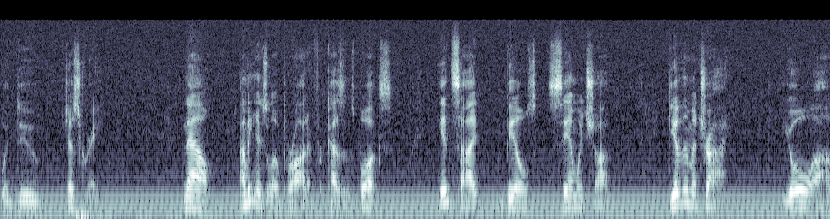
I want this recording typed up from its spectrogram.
would do just great. Now, I'm Angelo Perrotta for Cousins Books. Inside Bill's Sandwich Shop, give them a try. You'll uh,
